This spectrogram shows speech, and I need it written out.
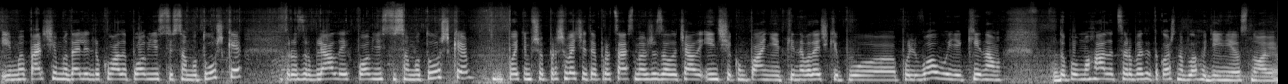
І ми перші моделі друкували повністю самотужки, розробляли їх повністю самотужки. Потім, щоб пришвидшити процес, ми вже залучали інші компанії, такі невеличкі по, по Львову, які нам допомагали це робити також на благодійній основі.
